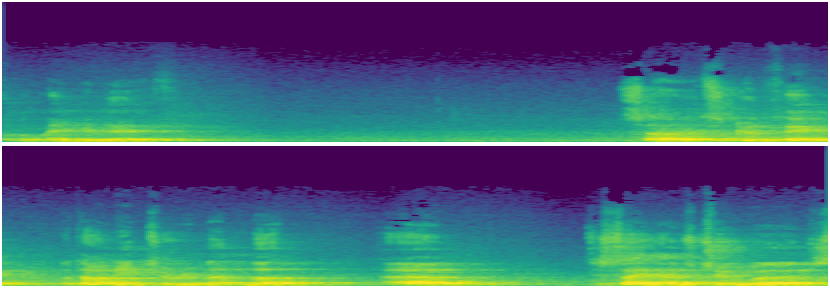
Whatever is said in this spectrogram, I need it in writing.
For the way we live. So it's a good thing. I don't need to remember um, to say those two words,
